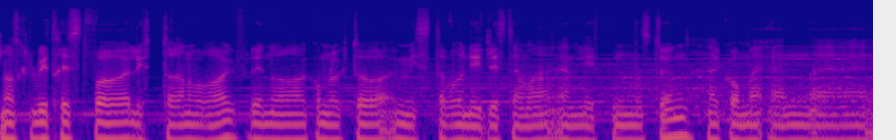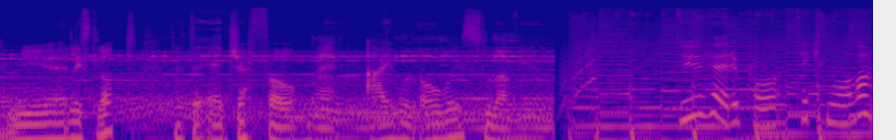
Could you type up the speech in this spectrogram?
Nå skal det bli trist for lytterne våre òg, fordi nå kommer dere til å miste vår nydelige stemme en liten stund. Her kommer en eh, ny listelåt. Dette er Jeffro med I Will Always Love You. Du hører på Teknova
